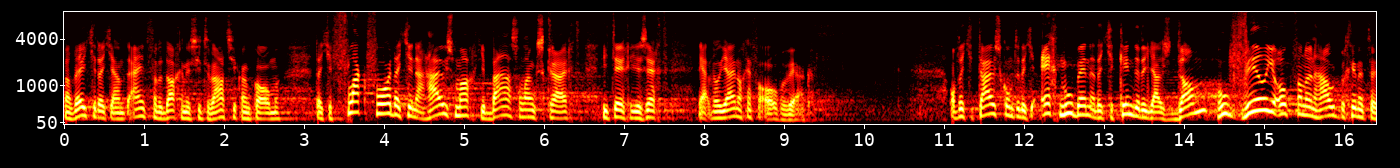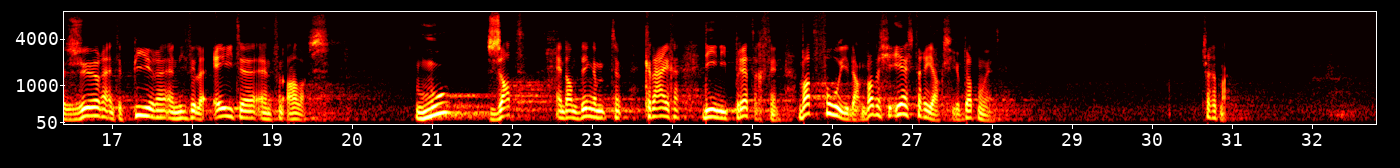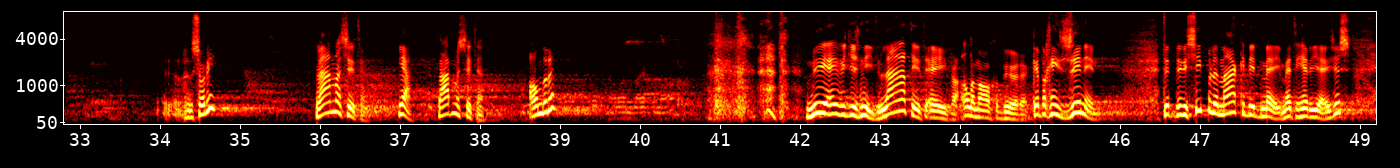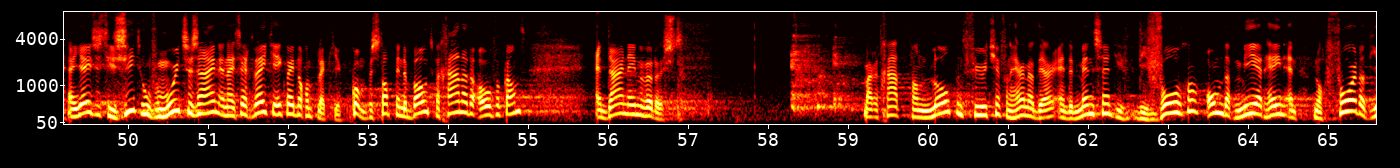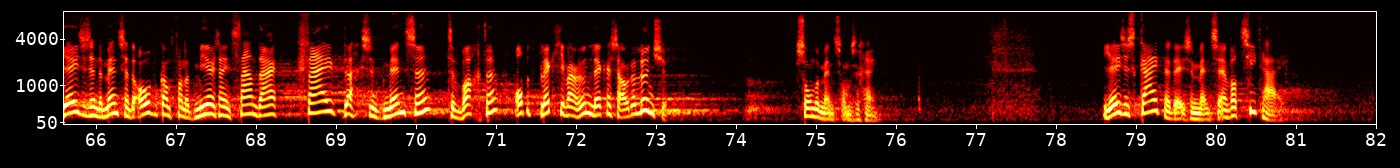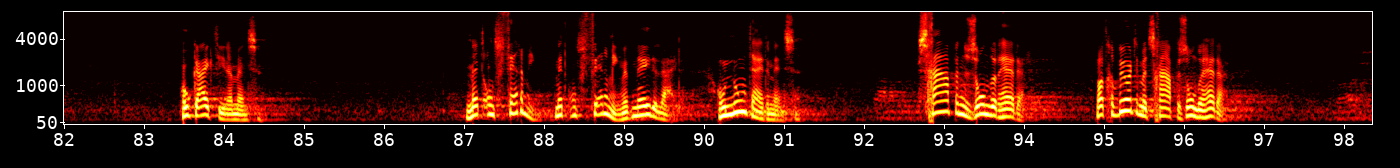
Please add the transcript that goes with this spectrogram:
dan weet je dat je aan het eind van de dag in een situatie kan komen dat je vlak voordat je naar huis mag, je baas langs krijgt die tegen je zegt, ja, wil jij nog even overwerken? Of dat je thuis komt en dat je echt moe bent en dat je kinderen juist dan, hoeveel je ook van hun houdt, beginnen te zeuren en te pieren en niet willen eten en van alles. Moe, zat en dan dingen te krijgen die je niet prettig vindt. Wat voel je dan? Wat is je eerste reactie op dat moment? Zeg het maar. Eh, sorry? Laat maar zitten. Ja, laat maar zitten. Anderen? Nu eventjes niet. Laat dit even allemaal gebeuren. Ik heb er geen zin in. De, de, discipelen maken dit mee met de Heer Jezus. En Jezus die ziet hoe vermoeid ze zijn. En hij zegt, weet je, ik weet nog een plekje. Kom, we stappen in de boot, we gaan naar de overkant. En daar nemen we rust. Maar het gaat van lopend vuurtje, van her naar der. En de mensen die, die volgen om dat meer heen. En nog voordat Jezus en de mensen aan de overkant van het meer zijn, staan daar 5000 mensen te wachten op het plekje waar hun lekker zouden lunchen. Zonder mensen om zich heen. Jezus kijkt naar deze mensen en wat ziet hij? Hoe kijkt hij naar mensen? Met ontferming, met ontferming, met medelijden. Hoe noemt hij de mensen? Schapen zonder herder. Wat gebeurt er met schapen zonder herder?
